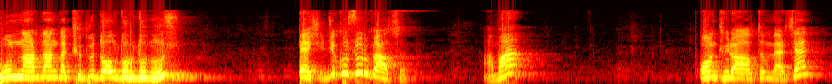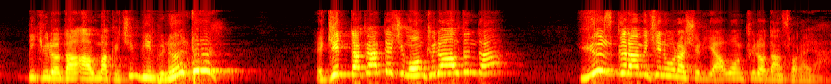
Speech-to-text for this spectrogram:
Bunlardan da küpü doldurdunuz. Beşinci kusur kalsın. Ama 10 kilo altın versen bir kilo daha almak için birbirini öldürür. E git de kardeşim 10 kilo aldın da 100 gram için uğraşır ya 10 kilodan sonra ya.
